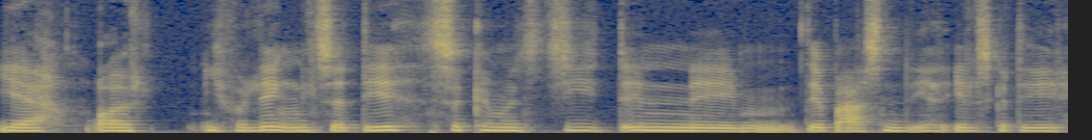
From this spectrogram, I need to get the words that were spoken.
ja og i forlængelse af det, så kan man sige, den, øh, det er bare sådan, jeg elsker det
